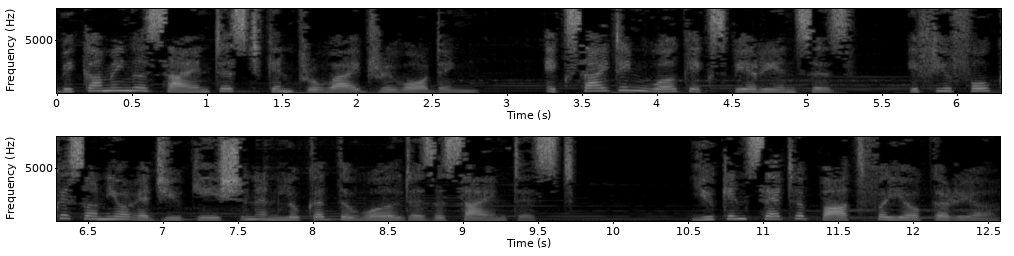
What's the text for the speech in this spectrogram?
becoming a scientist can provide rewarding, exciting work experiences if you focus on your education and look at the world as a scientist. You can set a path for your career.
